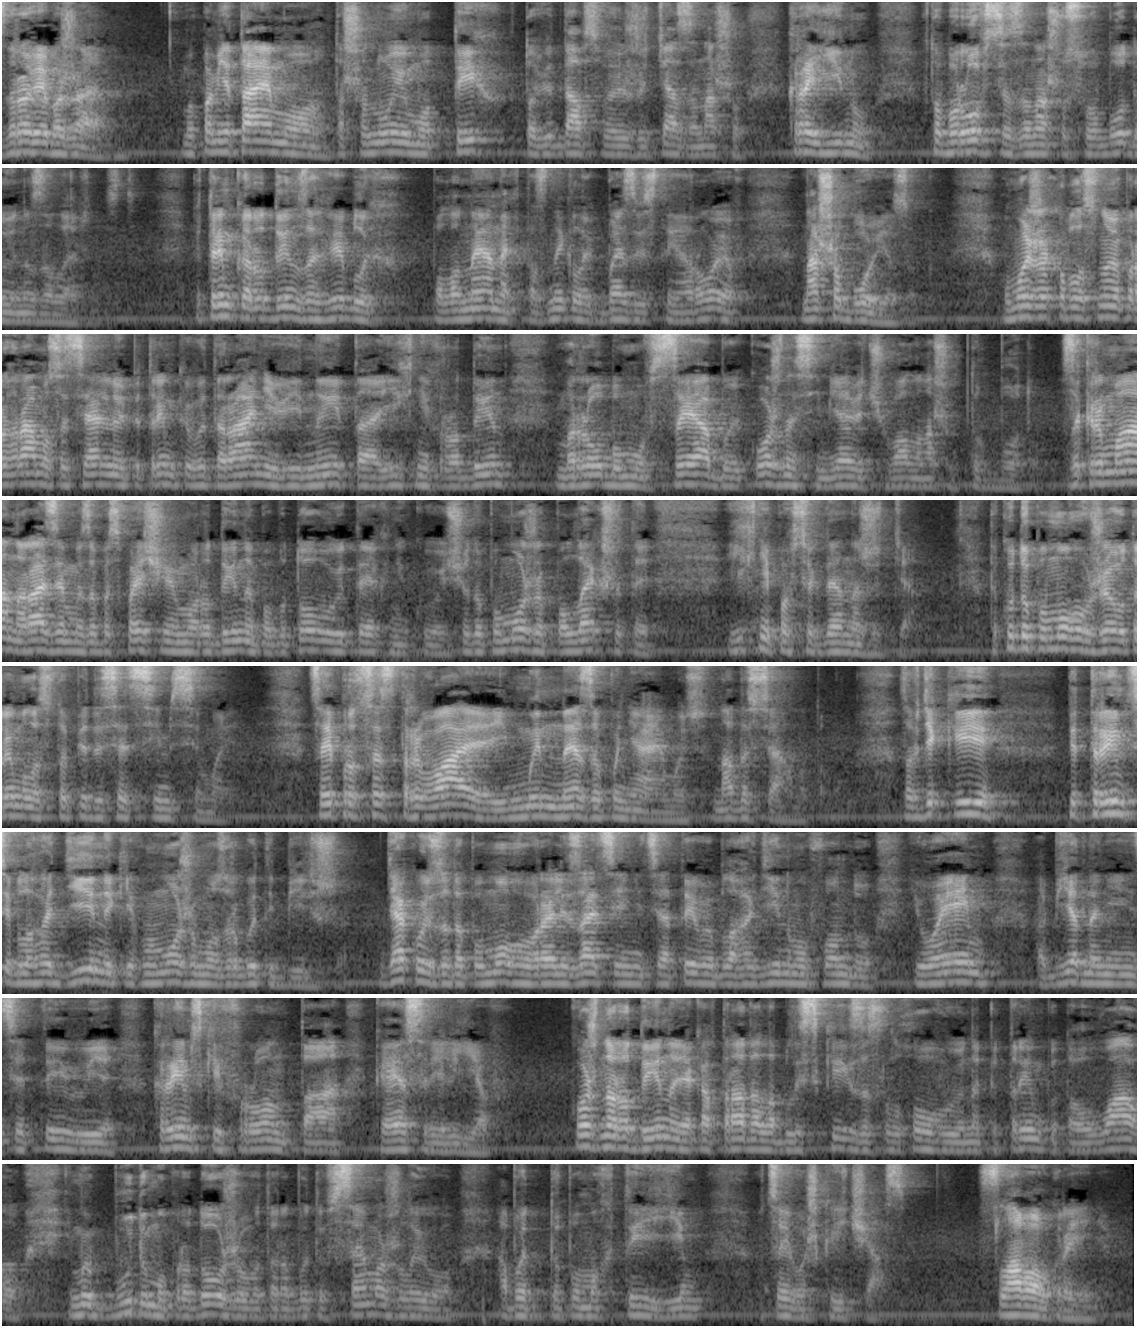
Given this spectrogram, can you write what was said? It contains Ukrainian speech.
Здоров'я бажаю! Ми пам'ятаємо та шануємо тих, хто віддав своє життя за нашу країну, хто боровся за нашу свободу і незалежність. Підтримка родин загиблих, полонених та зниклих безвісти героїв наш обов'язок. У межах обласної програми соціальної підтримки ветеранів війни та їхніх родин ми робимо все, аби кожна сім'я відчувала нашу турботу. Зокрема, наразі ми забезпечуємо родини побутовою технікою, що допоможе полегшити їхнє повсякденне життя. Таку допомогу вже отримали 157 сімей. Цей процес триває, і ми не зупиняємось на досягнутому. Завдяки підтримці благодійників ми можемо зробити більше. Дякую за допомогу в реалізації ініціативи благодійному фонду UAIM, об'єднаній ініціативі Кримський фронт та КС Рельєф. Кожна родина, яка втратила близьких, заслуговує на підтримку та увагу, і ми будемо продовжувати робити все можливе, аби допомогти їм у цей важкий час. Слава Україні!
